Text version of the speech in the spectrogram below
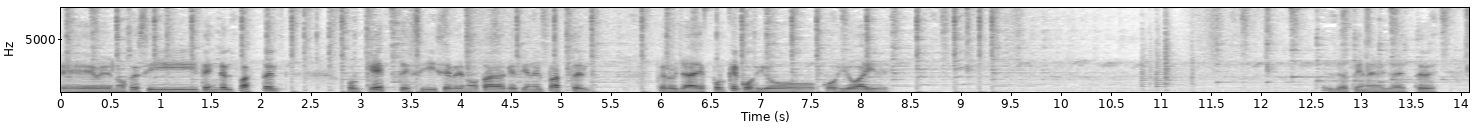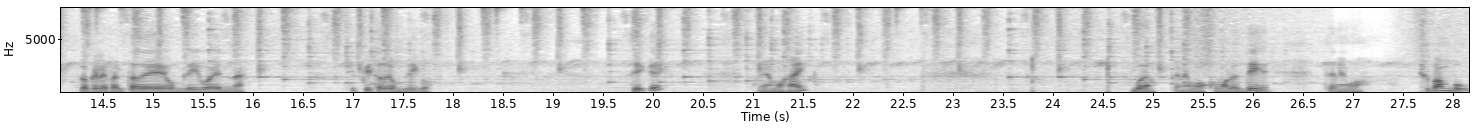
Eh, no sé si tenga el pastel, porque este sí se le nota que tiene el pastel, pero ya es porque cogió, cogió aire. Ya tiene, ya este, lo que le falta de ombligo es nada, chispito de ombligo. Así que, veamos ahí. Bueno, tenemos, como les dije, tenemos el bambú,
